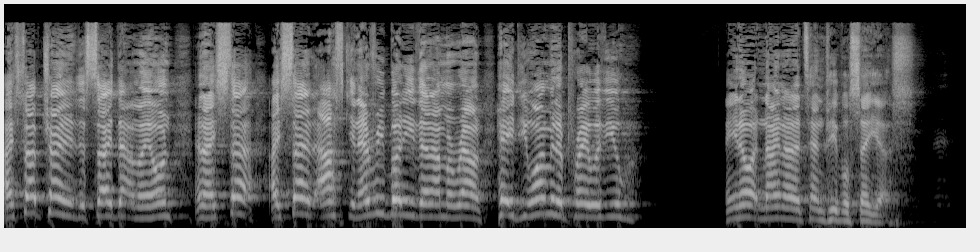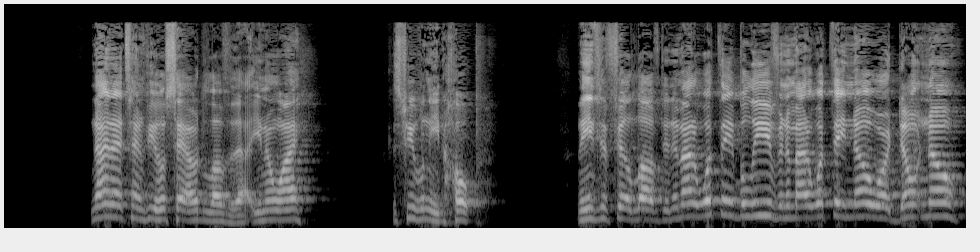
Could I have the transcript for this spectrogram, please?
I stopped trying to decide that on my own, and I, start, I started asking everybody that I'm around, hey, do you want me to pray with you? And you know what? Nine out of 10 people say yes. Nine out of 10 people say, I would love that. You know why? Because people need hope. They need to feel loved. And no matter what they believe, and no matter what they know or don't know,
